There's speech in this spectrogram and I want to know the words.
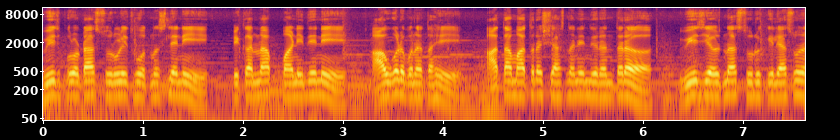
वीज पुरवठा सुरळीत होत नसल्याने पिकांना पाणी देणे अवघड बनत आहे. आता मात्र शासनाने निरंतर वीज योजना सुरू केली असून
